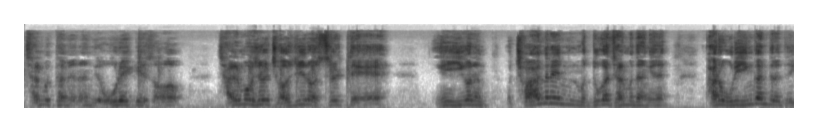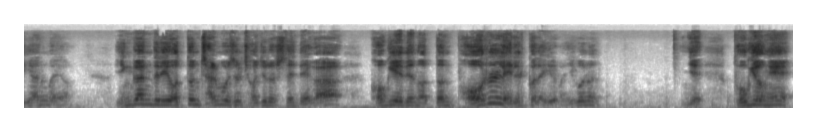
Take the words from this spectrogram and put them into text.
잘못하면은 오래 깨서 잘못을 저질렀을 때 이- 이거는 저 하늘에 있는 뭐 누가 잘못한 게 바로 우리 인간들한테 얘기하는 거예요. 인간들이 어떤 잘못을 저질렀을 때 내가 거기에 대한 어떤 벌을 내릴 거다. 이러면 이거는 이제 도경에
